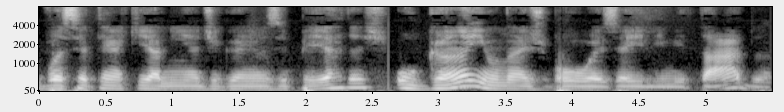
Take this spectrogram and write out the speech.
Você tem aqui a linha de ganhos e perdas. O ganho nas boas é ilimitado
